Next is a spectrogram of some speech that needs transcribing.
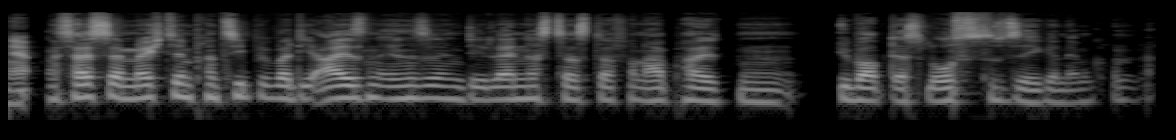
Ja. Das heißt, er möchte im Prinzip über die Eiseninseln die Lannisters davon abhalten, überhaupt erst loszusegeln im Grunde.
